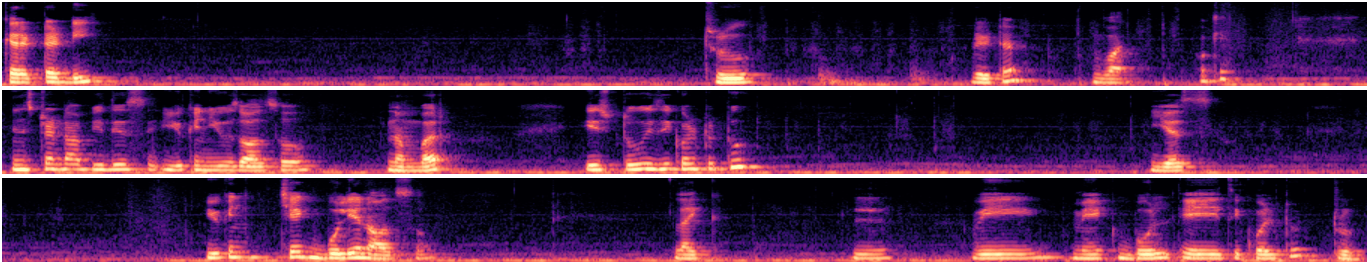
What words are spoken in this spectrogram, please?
character D. True. Return 1 okay. Instant of this you can use also number. Is 2 is equal to 2 yes. You can check boolean also. Like we make bool a is equal to true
